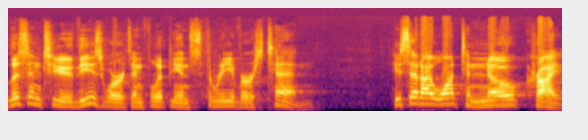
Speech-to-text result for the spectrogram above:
Listen to these words in Philippians 3, verse 10. He said, I want to know Christ,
